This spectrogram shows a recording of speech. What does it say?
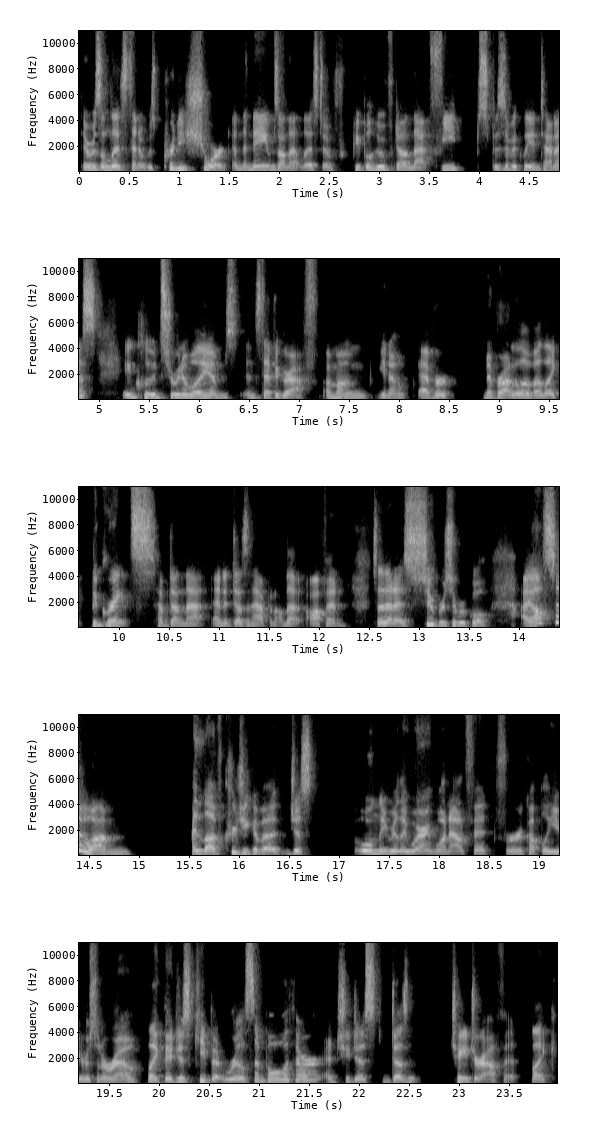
There was a list and it was pretty short, and the names on that list of people who've done that feat specifically in tennis include Serena Williams and Steffi Graf among you know ever Navratilova. Like the greats have done that, and it doesn't happen all that often. So that is super super cool. I also um I love Krejcikova just only really wearing one outfit for a couple of years in a row. Like they just keep it real simple with her, and she just doesn't change her outfit. Like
